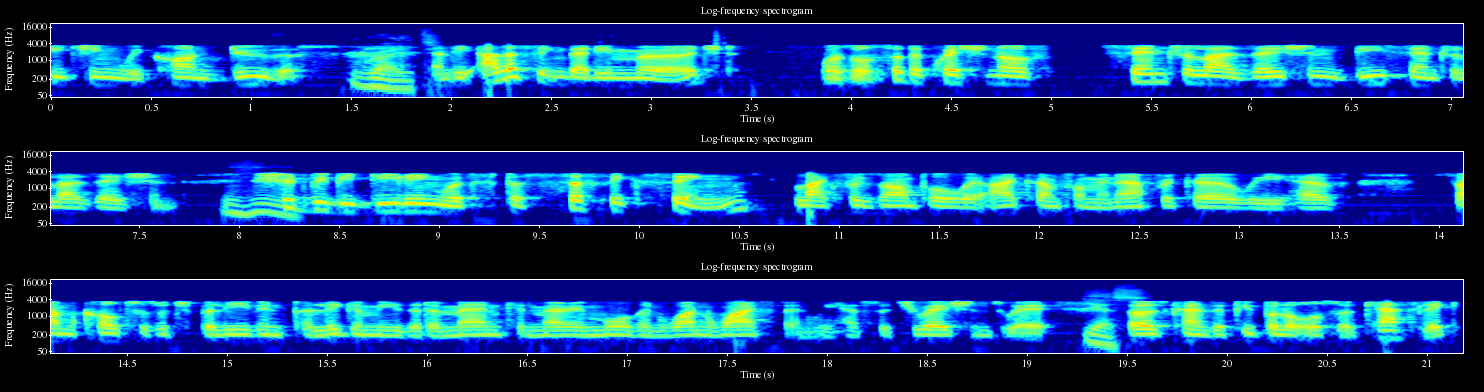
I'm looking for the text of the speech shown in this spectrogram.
teaching, we can't do this. Right. And the other thing that emerged was also the question of centralization, decentralization. Should we be dealing with specific things, like, for example, where I come from in Africa, we have some cultures which believe in polygamy, that a man can marry more than one wife, and we have situations where Yes. those kinds of people are also Catholic.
